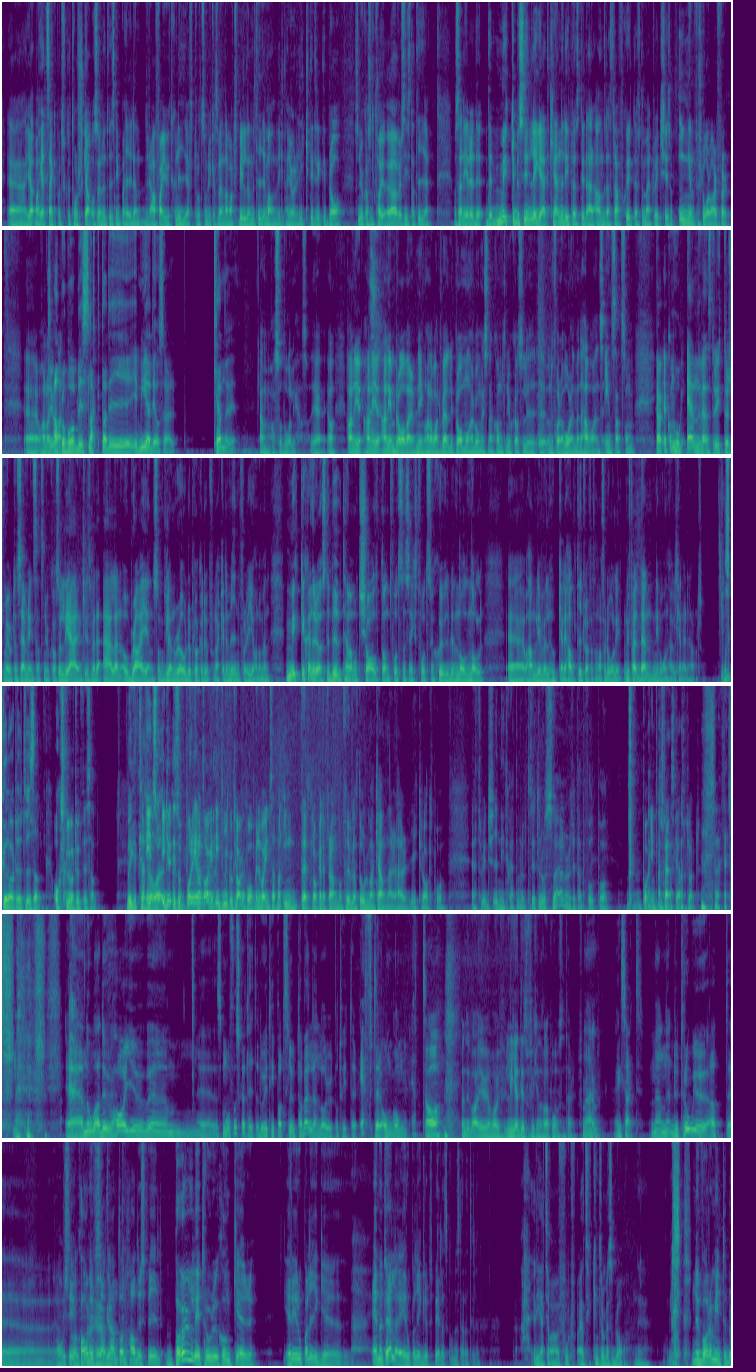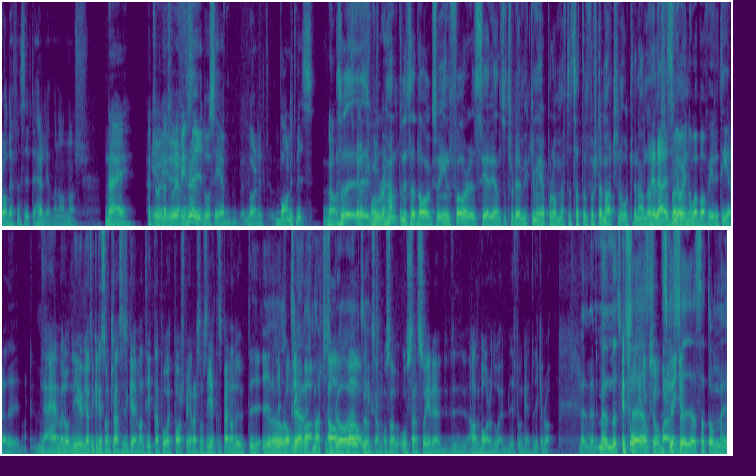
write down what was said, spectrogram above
Eh, jag var helt säker på att du skulle torska och så en utvisning på Hayden. Rafa är ju ett geni efteråt som lyckas vända matchbilden med 10 man, vilket han gör riktigt, riktigt bra. Så Newcastle tar ju över sista tio. Och sen är det det, det mycket besynliga att Kennedy plötsligt är andra straffskytt efter Matt Ritchie som ingen förstår varför. Eh, och han har ju Apropå att bli slaktad i, i media och sådär. Kennedy. Han var så dålig. Alltså. Är, ja, han, är, han, är, han är en bra värvning och han har varit väldigt bra många gånger sedan han kom till Newcastle eh, under förra våren. Men det här var en insats som... Jag, jag kommer ihåg en vänsterytter som har gjort en sämre insats i Newcastle. Det är en kille som heter Alan O'Brien som Glenn Roder plockade upp från akademin för att ge honom en mycket generös debut hemma mot Charlton 2006-2007. Det blev 0-0. Eh, och han blev väl huckad i halvtid tror jag för att han var för dålig. Ungefär den nivån höll Kennedy den här matchen. Och skulle varit utvisad. Och skulle varit utvisad. Vilket kanske Så, var... så på det hela taget inte mycket att klaga på, men det var inte så att man inte plockade fram de fulaste orden man kan när det här gick rakt på Etheridge i 96 minuter. Sitter du och svär när du tittar på fotboll? På, inte på svenska såklart. Eh, Noah, du har ju eh, eh, småfuskat lite. Du har ju tippat sluttabellen, la du ut på Twitter, efter omgång ett. Ja, men det var ju, jag var ju ledig så fick jag inte hålla på med sånt här för mig Nej, själv. exakt. Men du tror ju att... Eh, vi ser Cardiff. Southampton, Huddersfield, Burnley tror du sjunker... Är det Europa League... Eh, eventuella Europa League-gruppspelet kommer ställa till det? Att jag, fortfarande, jag tycker inte de är så bra. Det, Nu var de inte bra defensivt i helgen, men annars... nej, jag tror, är det jag tror det finns... fröjd att se Burnley, vanligtvis. Ja. Alltså, eh. Wolverhampton är ett lag, så inför serien så trodde jag mycket mer på dem efter att ha sett den första matchen och den andra Det nu. där så ser jag ju Noah bara för att irritera dig, Martin. Nej, men då, ju, jag tycker det är en sån klassisk grej. Man tittar på ett par spelare som ser jättespännande ut i, i en Ja, nykomling. och träningsmatcher ser ja, bra wow, ut och- Liksom. Och, så, och sen så är det eh, allvar och då det funkar inte lika bra. Men, men, men det ska, sägas, det bara ska lägga. sägas att de eh,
